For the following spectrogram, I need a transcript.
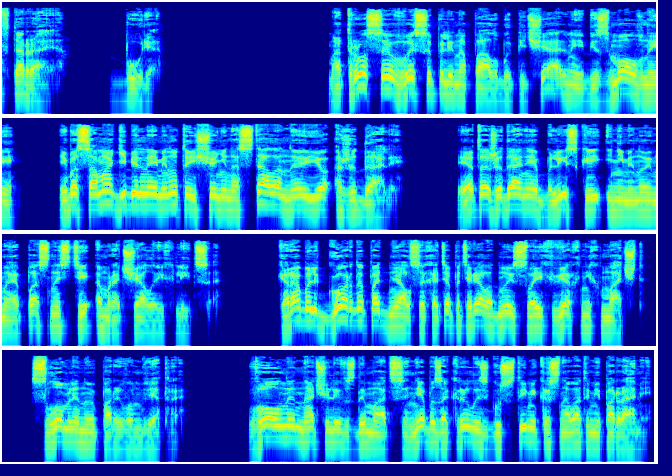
вторая. Буря. Матросы высыпали на палубу, печальные, безмолвные, ибо сама гибельная минута еще не настала, но ее ожидали. И это ожидание близкой и неминуемой опасности омрачало их лица. Корабль гордо поднялся, хотя потерял одну из своих верхних мачт, сломленную порывом ветра. Волны начали вздыматься, небо закрылось густыми красноватыми парами.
